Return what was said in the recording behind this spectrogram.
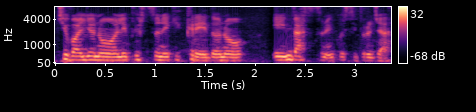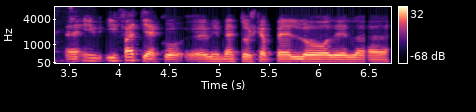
ci vogliono le persone che credono e investono in questi progetti. Eh, infatti, ecco, eh, mi metto il cappello del,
